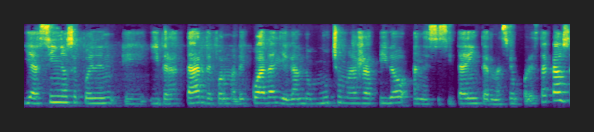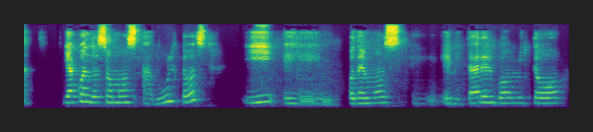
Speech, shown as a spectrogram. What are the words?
y así no se pueden eh, hidratar de forma adecuada, llegando mucho más rápido a necesitar internación por esta causa. Ya cuando somos adultos y eh, podemos eh, evitar el vómito,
